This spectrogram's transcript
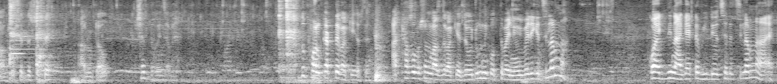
মাংস সেদ্ধের সাথে আলুটাও সেদ্ধ হয়ে যাবে। শুধু ফল কাটতে বাকি আছে। আর ঠাকুর বাসন মাজতে বাকি আছে। ওইটুকুনি করতে পারিনি। ওই বাড়ি গেছিলাম না? কয়েকদিন আগে একটা ভিডিও ছেড়েছিলাম না? এক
